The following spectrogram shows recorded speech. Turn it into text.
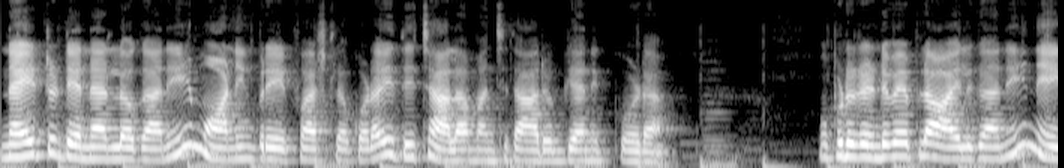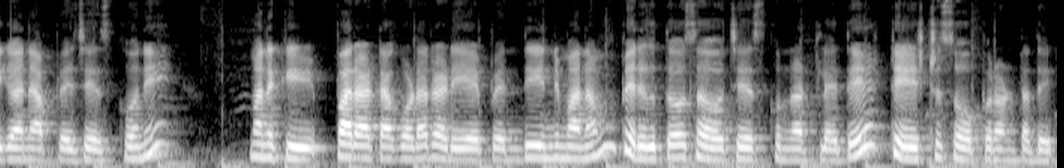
నైట్ డిన్నర్లో కానీ మార్నింగ్ బ్రేక్ఫాస్ట్లో కూడా ఇది చాలా మంచిది ఆరోగ్యానికి కూడా. ఇప్పుడు రెండు వైపులా ఆయిల్ కానీ నెయ్యి కానీ అప్లై చేసుకొని మనకి పరాటా కూడా రెడీ అయిపోయింది. దీన్ని మనం పెరుగుతో సర్వ్ చేసుకున్నట్లయితే టేస్ట్ సూపర్ ఉంటుంది.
